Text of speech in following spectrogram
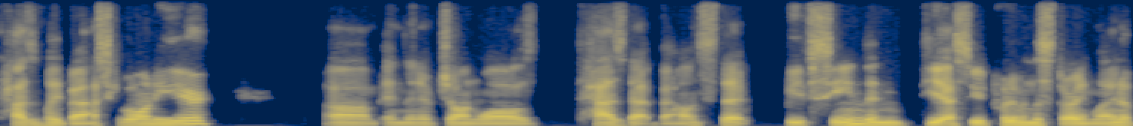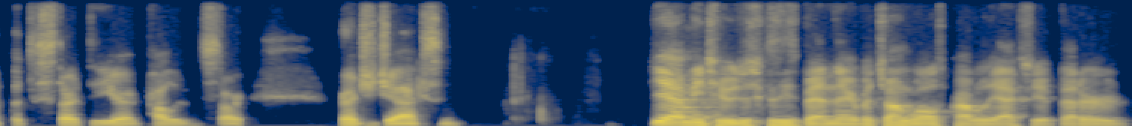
hasn't played basketball in a year. Um, and then if John Walls has that bounce that we've seen, then yes, you'd put him in the starting lineup. But to start the year, I'd probably start Reggie Jackson. Yeah, me too, just because he's been there. But John Wall's probably actually a better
